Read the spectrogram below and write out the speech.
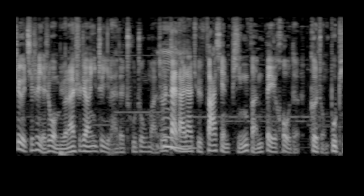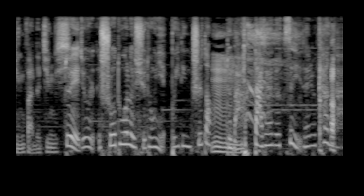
这个其实也是我们原来是这样一直以来的初衷嘛，就是带大家去发现平凡背后的各种不平凡的惊喜。对，就是说多了，徐东也不一定知道，嗯对吧？大家就自己再去看看，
